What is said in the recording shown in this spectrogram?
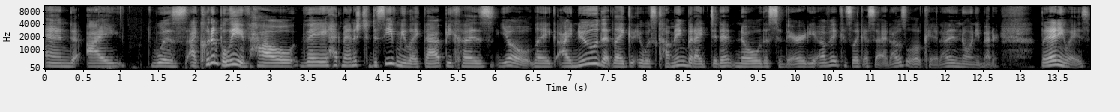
And I was I couldn't believe how they had managed to deceive me like that because yo like I knew that like it was coming but I didn't know the severity of it cuz like I said I was a little kid. I didn't know any better. But anyways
